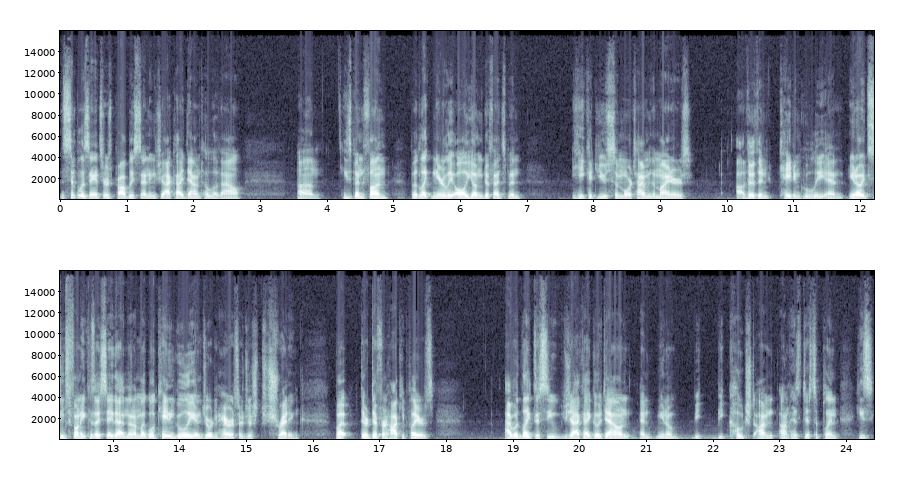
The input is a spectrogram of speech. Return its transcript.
The simplest answer is probably sending Xhekaj down to Laval. Um, he's been fun, but like nearly all young defensemen, he could use some more time in the minors other than Kaiden Guhle. And, you know, it seems funny because I say that and then I'm like, well, Kaiden Guhle and Jordan Harris are just shredding. But they're different hockey players. I would like to see Xhekaj go down and, you know, be, be coached on on his discipline. He's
